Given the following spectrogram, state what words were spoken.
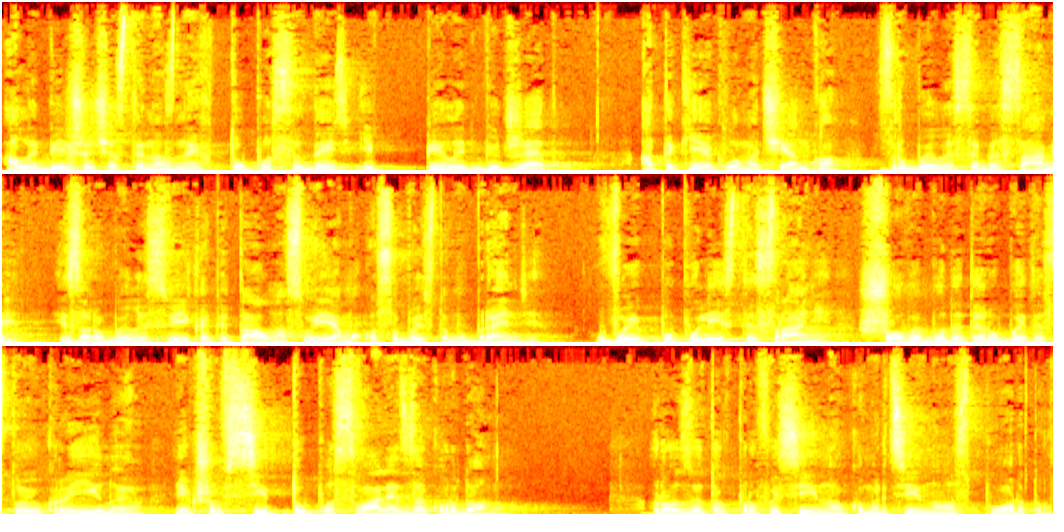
Але більша частина з них тупо сидить і пілить бюджет, а такі, як Ломаченко, зробили себе самі і заробили свій капітал на своєму особистому бренді. Ви, популісти срані, що ви будете робити з тою країною, якщо всі тупо свалять за кордон? Розвиток професійного комерційного спорту,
